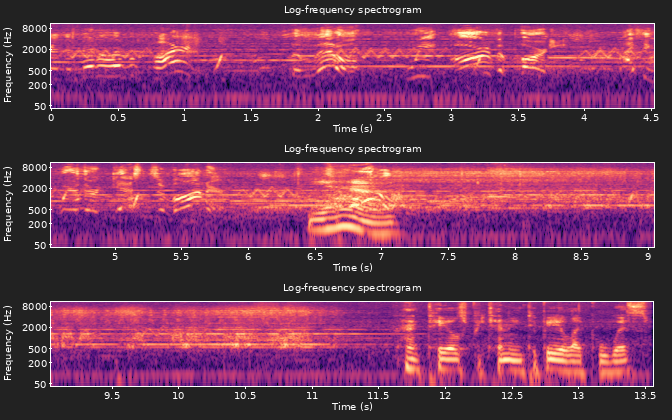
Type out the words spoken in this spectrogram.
in the middle of a party. The little? we're home, happy. too. Tails pretending to be like a wisp.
